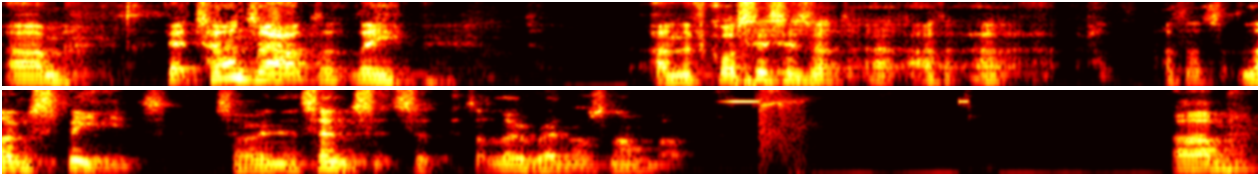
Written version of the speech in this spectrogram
Um, it turns out that the, and of course this is at, at, at, at low speeds, so in a sense it's a, it's a low Reynolds number. Um,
